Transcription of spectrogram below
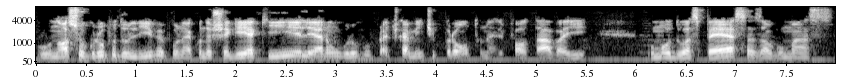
o nosso grupo do Liverpool, né, quando eu cheguei aqui, ele era um grupo praticamente pronto, né? Ele faltava aí uma ou duas peças, algumas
